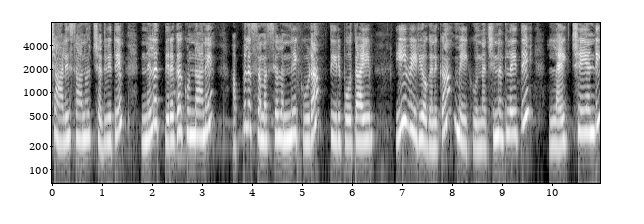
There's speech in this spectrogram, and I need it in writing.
చాలీసాను చదివితే నెల తిరగకుండానే అప్పుల సమస్యలన్నీ కూడా తీరిపోతాయి. ఈ వీడియో గనుక మీకు నచ్చినట్లయితే లైక్ చేయండి.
